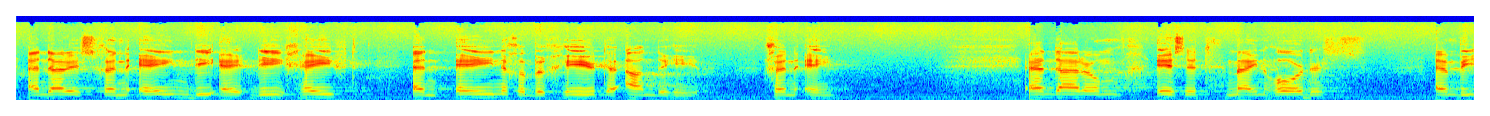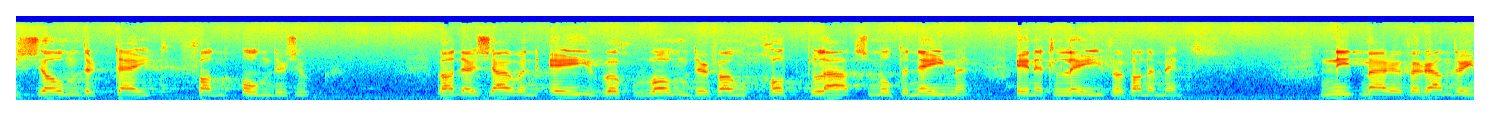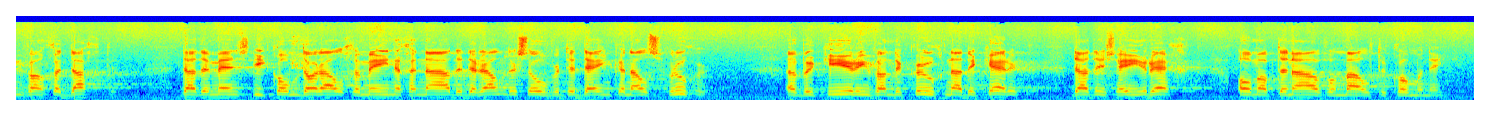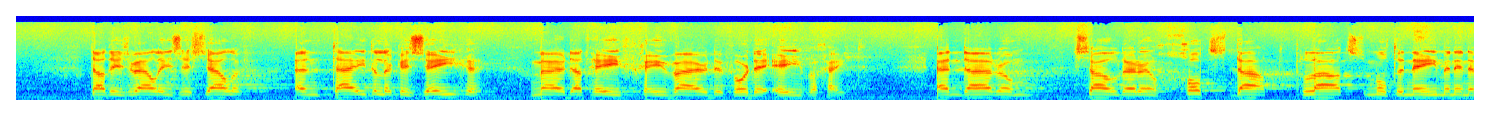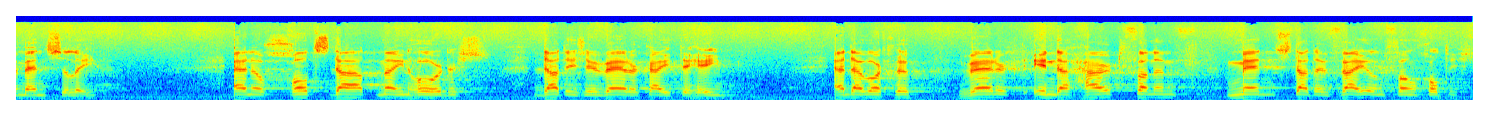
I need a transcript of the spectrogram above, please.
En er is geen één die, die geeft een enige begeerte aan de Heer. Geen één. En daarom is het mijn hoorders een bijzonder tijd van onderzoek. Want er zou een eeuwig wonder van God plaats moeten nemen in het leven van een mens. Niet maar een verandering van gedachten. Dat de mens die komt door algemene genade er anders over te denken als vroeger. Een bekering van de kroeg naar de kerk. Dat is geen recht om op de avondmaal te komen. Nee. Dat is wel in zichzelf een tijdelijke zegen. Maar dat heeft geen waarde voor de eeuwigheid. En daarom zal er een godsdaad plaats moeten nemen in een mensenleven. En een godsdaad, mijn hoorders, dat is in werkheid de hemel. En dat wordt gewerkt in de hart van een mens dat een vijand van God is.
